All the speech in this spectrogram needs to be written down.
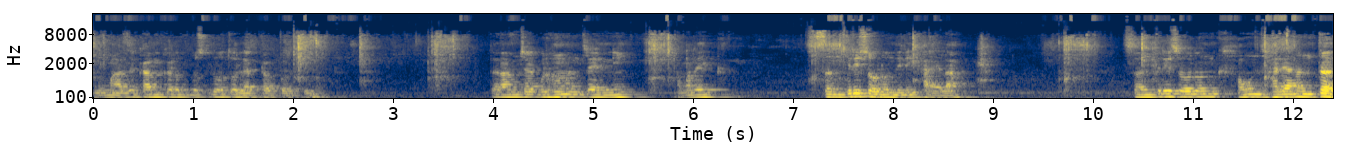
आणि माझं काम करत बसलो होतो लॅपटॉपवरती तर आमच्या गृहमंत्र्यांनी आम्हाला एक संत्री सोलून दिली खायला. संत्री सोलून खाऊन झाल्यानंतर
